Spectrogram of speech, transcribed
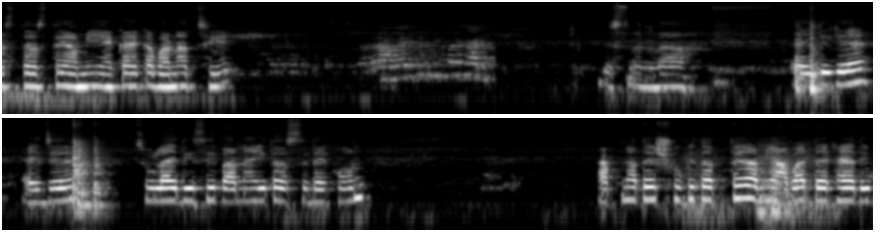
আস্তে আস্তে আমি একা একা বানাচ্ছি। এইদিকে এই যে চুলায় দিছি, বানাইতেছি, দেখুন। আপনাদের সুবিধার্থে আমি আবার দেখায় দিব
